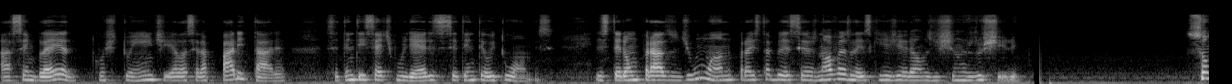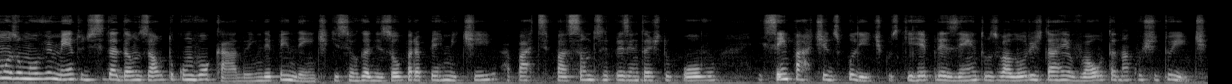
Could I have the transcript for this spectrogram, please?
a Assembleia Constituinte ela será paritária, 77 mulheres e 78 homens. Eles terão um prazo de um ano para estabelecer as novas leis que regerão os destinos do Chile. Somos um movimento de cidadãos autoconvocado e independente que se organizou para permitir a participação dos representantes do povo e sem partidos políticos que representam os valores da revolta na Constituinte,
